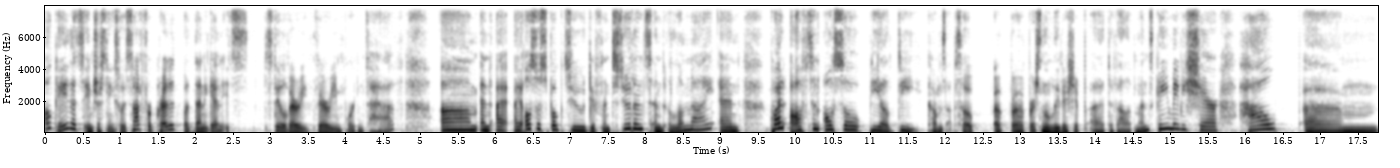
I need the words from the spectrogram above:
Okay, that's interesting. So it's not for credit, but then again, it's still very, very important to have. Um, and I, I, also spoke to different students and alumni, and quite often also PLD comes up. So uh, uh, personal leadership uh, development. Can you maybe share how um,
